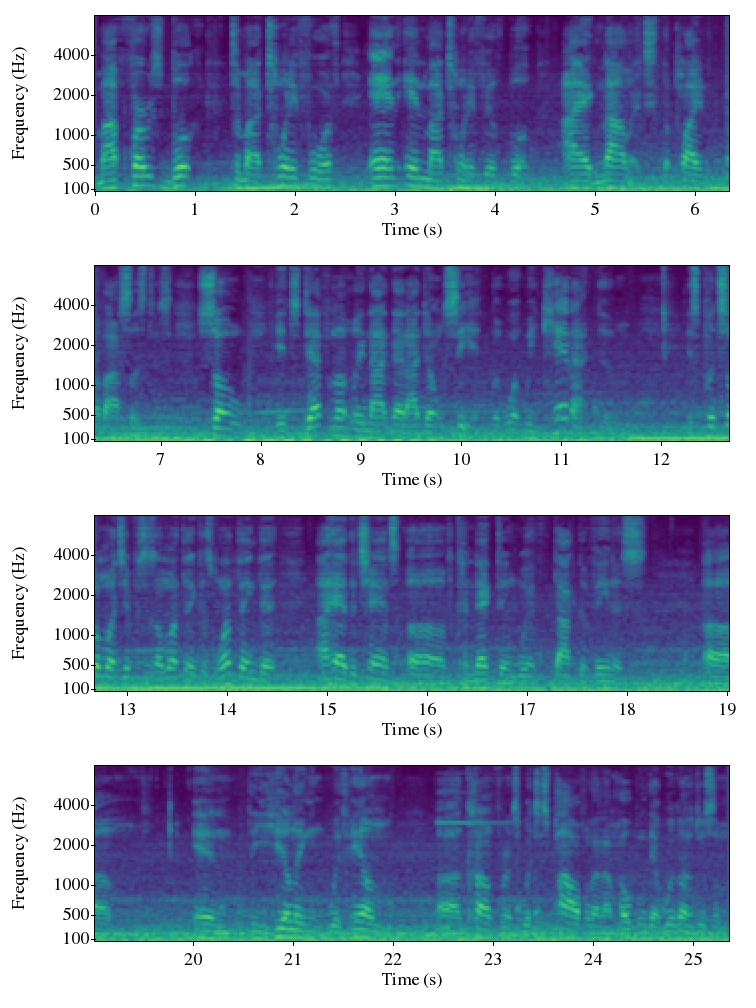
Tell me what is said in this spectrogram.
my first book to my 24th and in my 25th book, I acknowledge the plight of our sisters. So it's definitely not that I don't see it, but what we cannot do is put so much emphasis on one thing, because one thing that I had the chance of connecting with Dr. Venus um, in the Healing with Him uh, conference, which is powerful, and I'm hoping that we're going to do some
